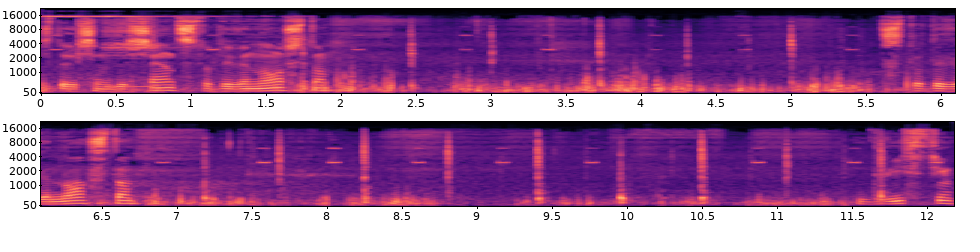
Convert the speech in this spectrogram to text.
180, 190, 190, 200,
